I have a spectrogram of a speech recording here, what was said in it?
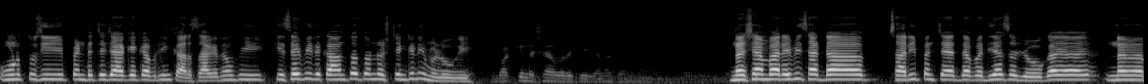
ਹੁਣ ਤੁਸੀਂ ਪਿੰਡ 'ਚ ਜਾ ਕੇ ਕਵਰਿੰਗ ਕਰ ਸਕਦੇ ਹੋ ਵੀ ਕਿਸੇ ਵੀ ਦੁਕਾਨ ਤੋਂ ਤੁਹਾਨੂੰ ਸਟਿੰਗ ਨਹੀਂ ਮਿਲੂਗੀ। ਬਾਕੀ ਨਸ਼ਿਆਂ ਬਾਰੇ ਕੀ ਕਹਿਣਾ ਚਾਹੁੰਦੇ ਨਸ਼ਿਆਂ ਬਾਰੇ ਵੀ ਸਾਡਾ ਸਾਰੀ ਪੰਚਾਇਤ ਦਾ ਵਧੀਆ ਸਹਿਯੋਗ ਆ। ਨਵੇਂ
